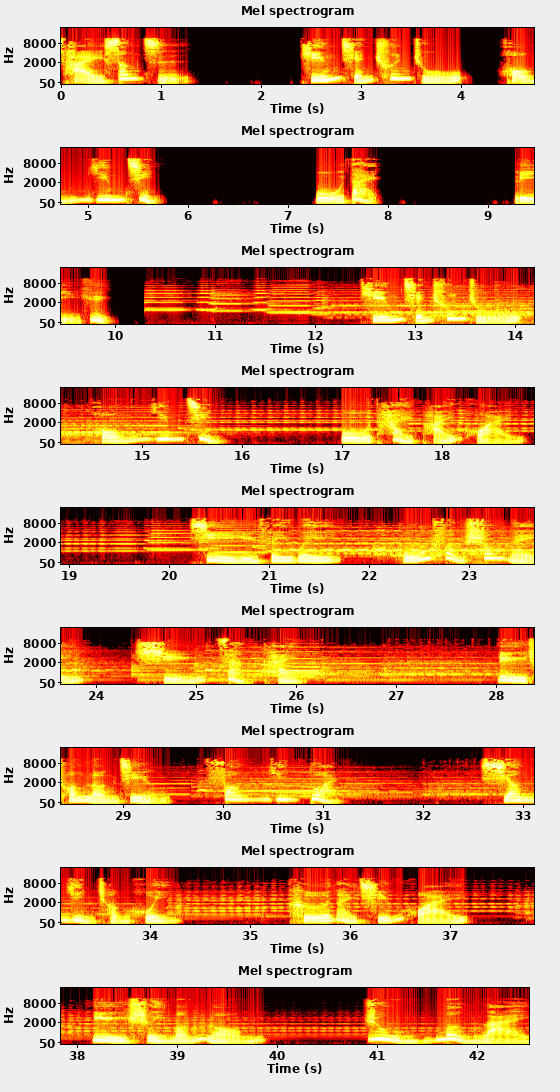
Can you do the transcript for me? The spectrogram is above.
采桑子，庭前春竹红英尽。五代，李煜。庭前春竹红英尽，舞态徘徊。细雨霏微，无凤双眉，时暂开。绿窗冷静。芳音断，相映成灰。可奈情怀，欲睡朦胧，入梦来。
